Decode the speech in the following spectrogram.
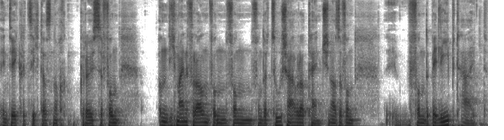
entwickelt sich das noch größer von, und ich meine vor allem von, von, von der Zuschauerattention, also von, von der Beliebtheit?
